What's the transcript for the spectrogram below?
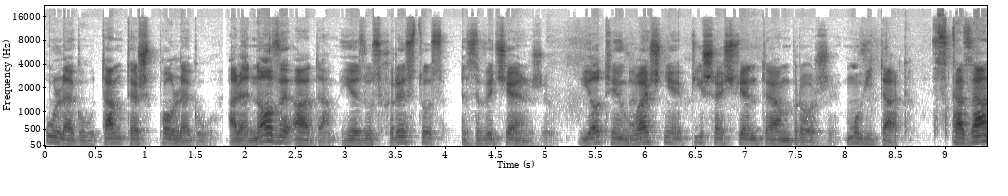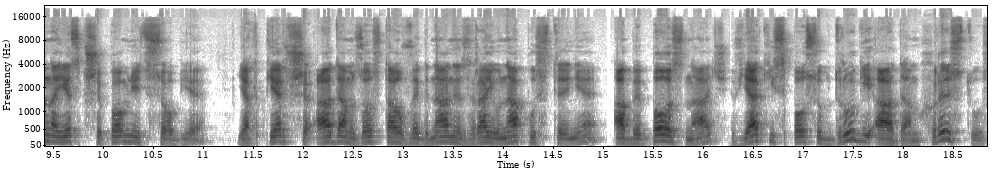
uległ, tam też poległ. Ale nowy Adam, Jezus Chrystus, zwyciężył. I o tym właśnie pisze święty Ambroży. Mówi tak. Wskazane jest przypomnieć sobie, jak pierwszy Adam został wygnany z raju na pustynię, aby poznać, w jaki sposób drugi Adam, Chrystus,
